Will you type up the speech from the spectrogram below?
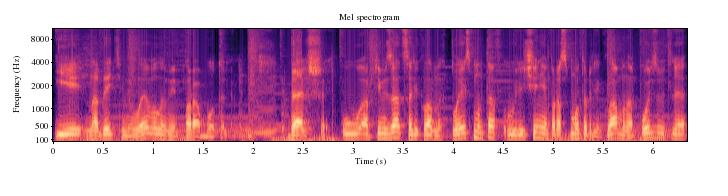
и над этими level ами поработали. Дальше. У оптимизации рекламных placement ов, увеличение просмотра рекламы на пользователя,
